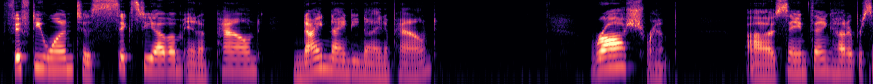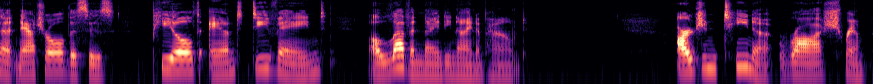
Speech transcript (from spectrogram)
51 to 60 of them in a pound, $9.99 a pound. Raw shrimp, uh, same thing, 100% natural. This is peeled and deveined, $11.99 a pound. Argentina raw shrimp.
